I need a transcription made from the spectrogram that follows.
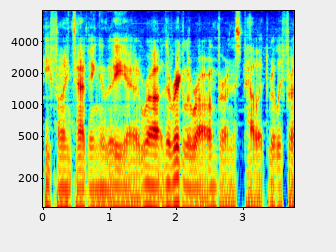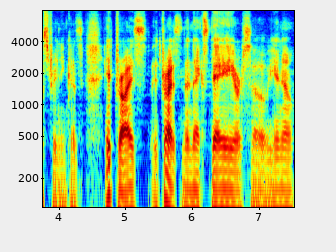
he finds having the uh, raw the regular raw umber on his palette really frustrating because it dries it dries the next day or so you know.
